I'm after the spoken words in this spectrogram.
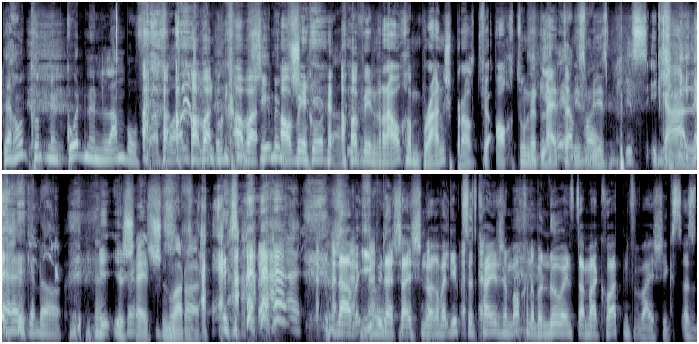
Der Hund kommt mit dem goldenen Lambo vorfahren Aber, und kommt aber, mit aber, aber wenn Rauch am Brunch braucht für 800 Ja, Leute, dann ja, ist mir das piss egal. Ja, genau. Ihr scheiß Schnorrer. Nein, aber ich bin ein Scheißschnorrer, weil ich hab gesagt, kann ich schon machen, aber nur, wenn du da mal Karten vorbeischickst. Also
